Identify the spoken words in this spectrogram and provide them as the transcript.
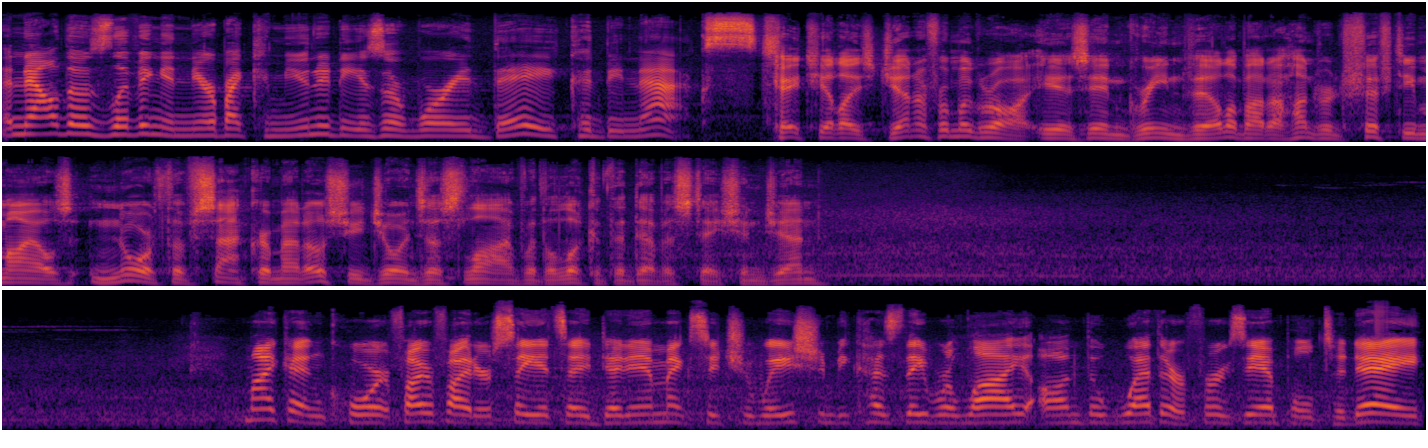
And now those living in nearby communities are worried they could be next. KTLA's Jennifer McGraw is in Greenville, about 150 miles north of Sacramento. She joins us live with a look at the devastation. Jenn. Micah and Court, firefighters say it's a dynamic situation because they rely on the weather. For example, today,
